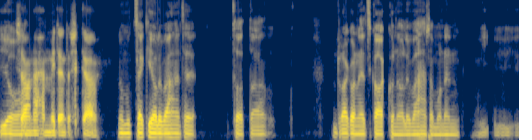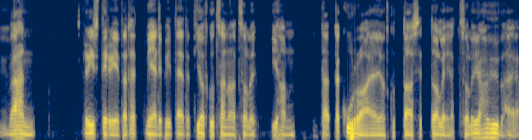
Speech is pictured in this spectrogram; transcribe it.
joo. saa nähdä miten tässä käy. No mutta sekin oli vähän se, tota, Dragon Age 2 oli vähän semmoinen, vähän ristiriitaiset mielipiteet, että jotkut sanoivat, että se oli ihan täyttä kuraa ja jotkut taas sitten oli, että se oli ihan hyvä. Ja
